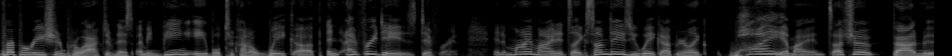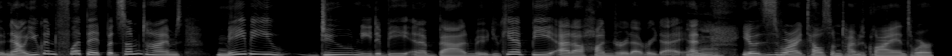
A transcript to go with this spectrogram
preparation, proactiveness, I mean, being able to kind of wake up, and every day is different. And in my mind, it's like some days you wake up and you're like, why am I in such a bad mood? Now, you can flip it, but sometimes maybe you do need to be in a bad mood. You can't be at a hundred every day. Mm-hmm. And you know, this is where I tell sometimes clients where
